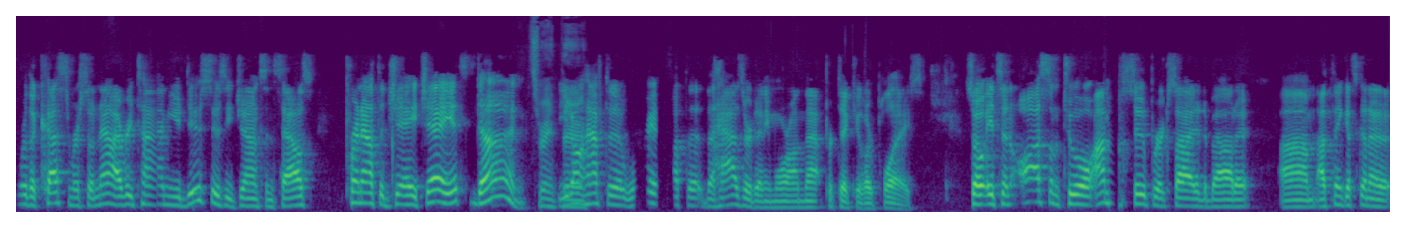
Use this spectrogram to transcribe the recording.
for the customer. So now every time you do Susie Johnson's house, print out the JHA, it's done. It's right there. You don't have to worry about the, the hazard anymore on that particular place. So it's an awesome tool. I'm super excited about it. Um, I think it's gonna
